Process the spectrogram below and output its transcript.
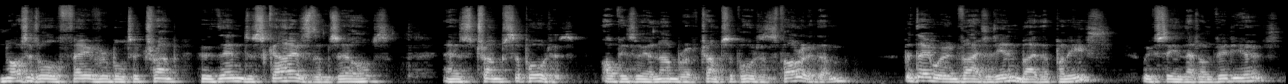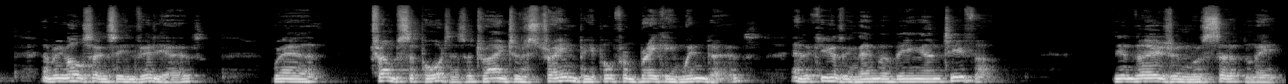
not at all favorable to Trump, who then disguised themselves as Trump supporters. Obviously, a number of Trump supporters followed them, but they were invited in by the police. We've seen that on videos. And we've also seen videos where Trump supporters are trying to restrain people from breaking windows and accusing them of being Antifa. The invasion was certainly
